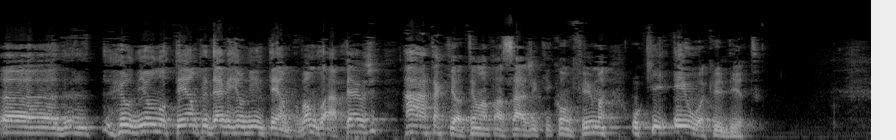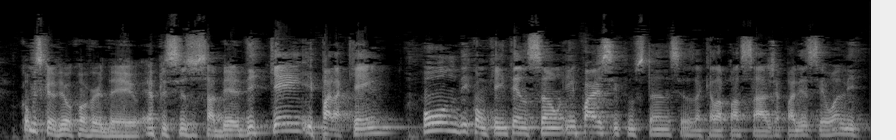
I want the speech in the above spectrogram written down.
uh, reuniam no templo e devem reunir em templo. Vamos lá, pega. Ah, tá aqui, ó, tem uma passagem que confirma o que eu acredito. Como escreveu Coverdale, é preciso saber de quem e para quem, onde, com que intenção, em quais circunstâncias aquela passagem apareceu ali.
